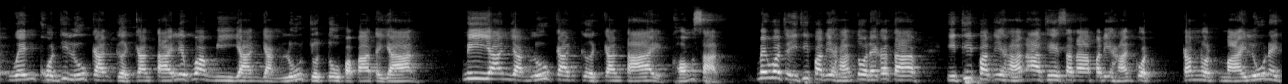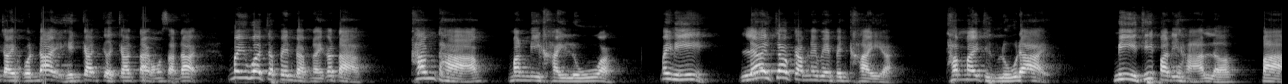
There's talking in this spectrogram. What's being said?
กเว้นคนที่รู้การเกิดการตายเรียกว่ามียานอย่างรู้จุดตูปปาตยาน มียานอย่างรู้การเกิดการตายของสัตว์ ไม่ว่าจะอิทธิปฏิหารตัวใดก็ตาม อิทธิปฏิหารอาเทศนาปฏิหารกฎกำหนดหมายรู้ในใจคนได้ เห็นการเกิดการตายของสัตว์ได้ ไม่ว่าจะเป็นแบบไหนก็ตามคำถามมันมีใครรู้อะไม่มี แล้วไอ้เจ้ากรรมในเวรเป็นใครอะทำไมถึงรู้ได้ มีอิทธิปาฏิหารย์เหรอเปล่า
